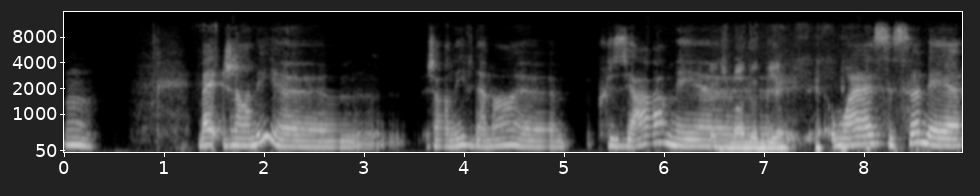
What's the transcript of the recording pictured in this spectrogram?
Hmm. Ben, j'en ai, euh, j'en ai évidemment euh, plusieurs, mais. Je m'en doute bien. ouais, c'est ça, mais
